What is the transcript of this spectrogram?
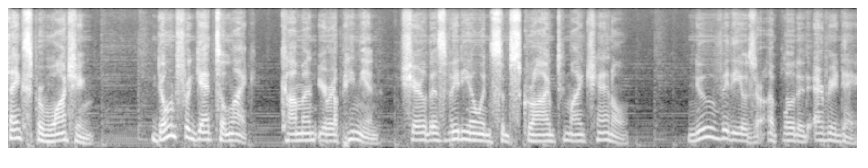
Thanks for watching. Don't forget to like, comment your opinion, share this video and subscribe to my channel. New videos are uploaded every day.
